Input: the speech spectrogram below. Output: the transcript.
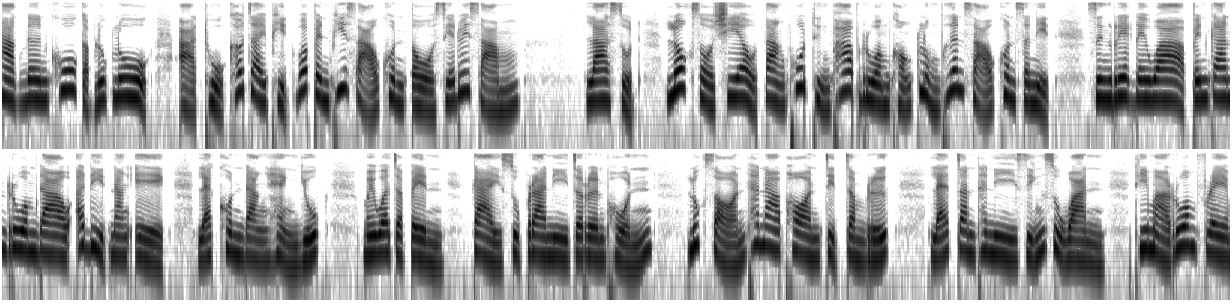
หากเดินคู่กับลูกๆ อาจถูกเข้าใจผิดว่าเป็นพี่สาวคนโตเสียด้วยซ้ำ ล่าสุด โลกโซเชียลต่างพูดถึงภาพรวมของกลุ่มเพื่อนสาวคนสนิท ซึ่งเรียกได้ว่าเป็นการรวมดาวอดีตนางเอก และคนดังแห่งยุค ไม่ว่าจะเป็นไก่สุปราณีเจริญผล ลูกศรธนาพรจิตจำรึก และจันทนีสิงห์สุวรรณที่มาร่วมเฟรม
